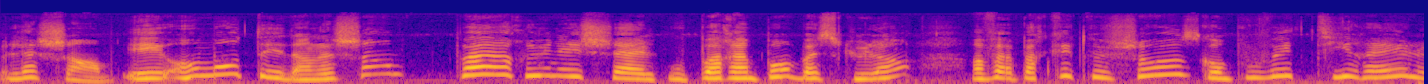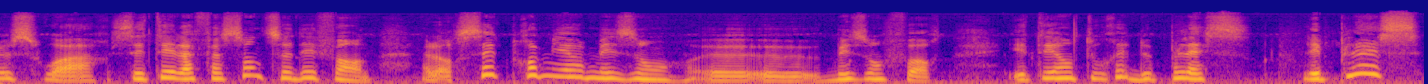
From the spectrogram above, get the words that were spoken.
la chambre. Et on montait dans la chambre par une échelle ou par un pont basculant, enfin par quelque chose qu'on pouvait tirer le soir. C'était la façon de se défendre. Alors cette première maison, euh, maison forte, était entourée de plesses. Les plesses,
